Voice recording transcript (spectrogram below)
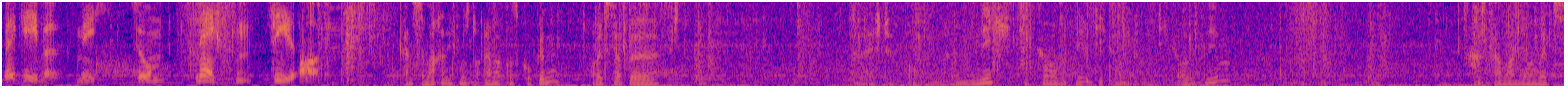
Begebe mich zum nächsten Zielort. Kannst du machen, ich muss noch einmal kurz gucken. Holzlöffel. Vielleicht brauchen wir nicht. Die können wir mitnehmen, die können wir mitnehmen, die können wir mitnehmen. Hackhammer nehmen wir mit.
